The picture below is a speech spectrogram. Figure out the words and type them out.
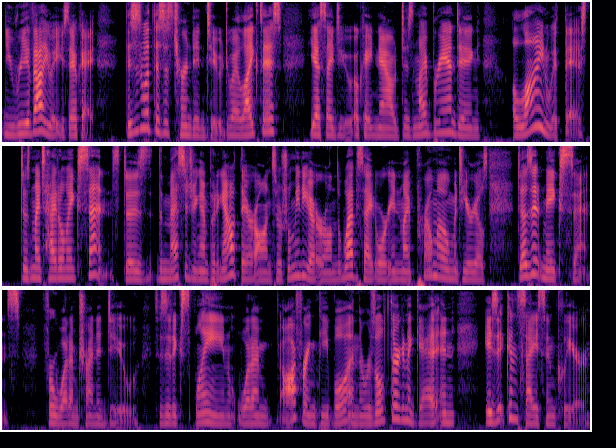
you reevaluate. You say, "Okay, this is what this has turned into. Do I like this? Yes, I do. Okay, now does my branding align with this? Does my title make sense? Does the messaging I'm putting out there on social media or on the website or in my promo materials, does it make sense for what I'm trying to do? Does it explain what I'm offering people and the results they're going to get and is it concise and clear?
